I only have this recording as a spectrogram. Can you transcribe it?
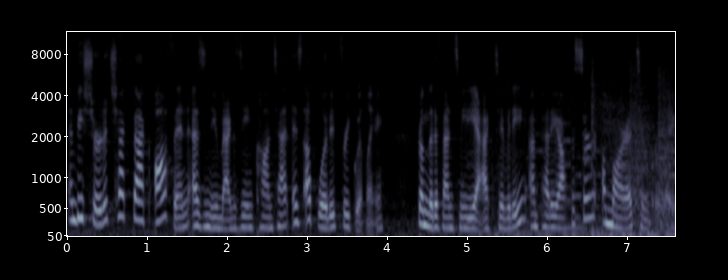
and be sure to check back often as new magazine content is uploaded frequently. From the Defense Media Activity, I'm Petty Officer Amara Timberlake.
